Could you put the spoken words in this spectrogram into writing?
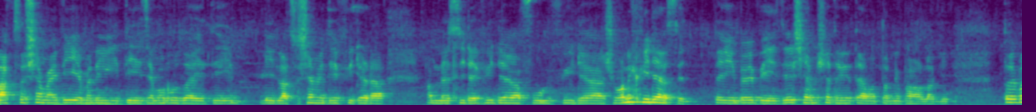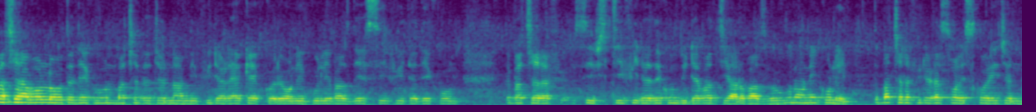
লাক্সা সেমাই দিয়ে মানে ঈদে যেমন রোজা ঈদে এই লাক্সা সেমাই দিয়ে ফিডাটা, আপনার সিডা ফিডা, ফুল ফিডা অনেক ফিডা আছে। তো এইভাবে বেজে শ্যামের সাথে খেতে আমার তো অনেক ভালো লাগে। তো এই বাচ্চারা বলল, তো দেখুন, বাচ্চাদের জন্য আমি ফিডার এক এক করে অনেকগুলি বাজ দিয়েছি, ফিডা দেখুন। তো বাচ্চারা সিক্সটি, ফিডা দেখুন, দুইটা বাজছে আরও বাজবো মানে অনেকগুলি। তো বাচ্চারা ফিডাটা চয়েস করে এই জন্য।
